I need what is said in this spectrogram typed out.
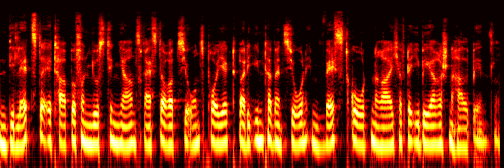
Die letzte Etappe von Justinians Restaurationsprojekt war die Intervention im Westgotenreich auf der Iberischen Halbinsel.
